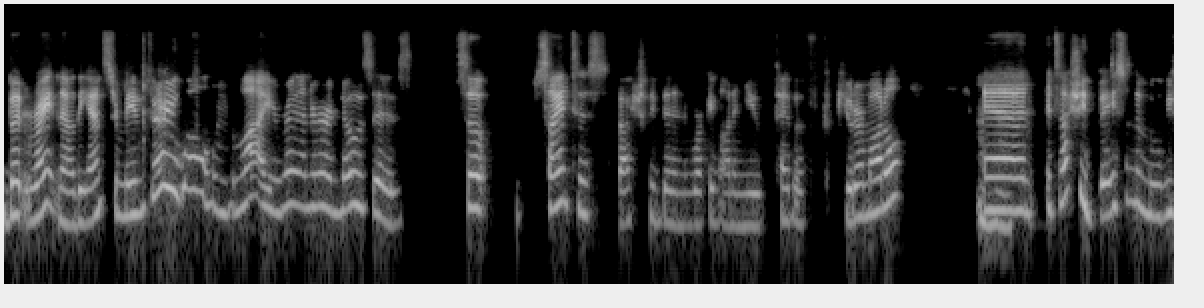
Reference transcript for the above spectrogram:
But right now, the answer may very well lie right under our noses. So, scientists have actually been working on a new type of computer model, Mhm. and it's actually based on the movie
